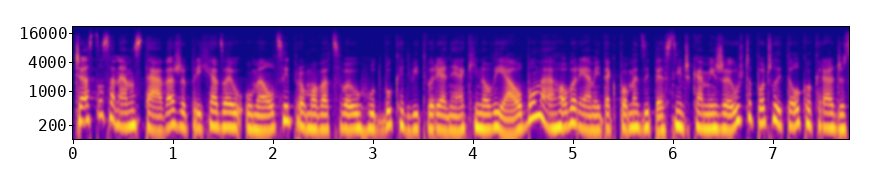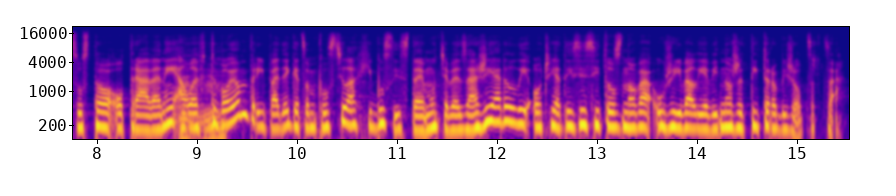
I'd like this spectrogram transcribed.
Často sa nám stáva, že prichádzajú umelci promovať svoju hudbu, keď vytvoria nejaký nový album a hovoria mi tak pomedzi pesničkami, že už to počuli toľkokrát, že sú z toho otrávení, ale mm-hmm. v mhm. tvojom prípade, keď som pustila chybu systému, tebe zažiarili oči a ty si si to znova užíval, je vidno, že ty to robíš od srdca.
